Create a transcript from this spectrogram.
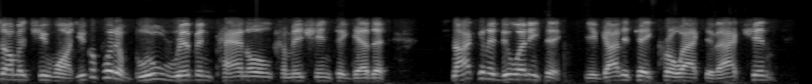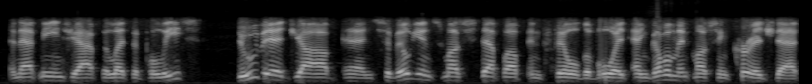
summits you want. You could put a blue ribbon panel commission together. It's not going to do anything. You've got to take proactive action, and that means you have to let the police do their job, and civilians must step up and fill the void, and government must encourage that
